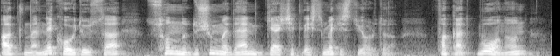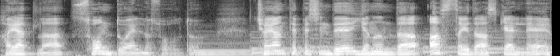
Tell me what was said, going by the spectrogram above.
Aklına ne koyduysa sonunu düşünmeden gerçekleştirmek istiyordu. Fakat bu onun hayatla son duellosu oldu. Çayan tepesinde yanında az sayıda askerle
